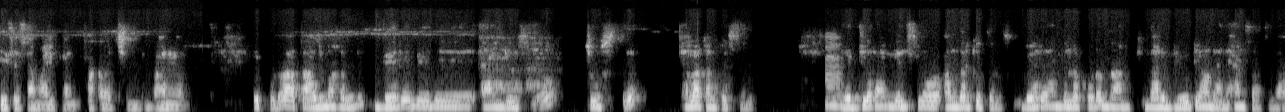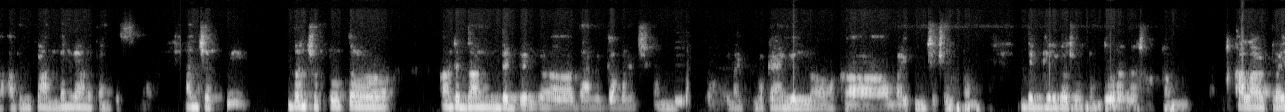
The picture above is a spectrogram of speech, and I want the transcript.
తీసేసాము అయిపోయింది ఫోటో వచ్చింది బాగానే ఉంది. ఇప్పుడు ఆ తాజ్ మహల్ని వేరే వేరే యాంగిల్స్లో చూస్తే ఎలా కనిపిస్తుంది. రెగ్యులర్ యాంగిల్స్లో అందరికీ తెలుసు. వేరే యాంగిల్లో కూడా దానికి దాని బ్యూటీ ఏమైనా ఎన్హాన్స్ అవుతుందా? అది ఇంకా అందంగా ఏమైనా కనిపిస్తుందా? అని చెప్పి దాని చుట్టూతో అంటే దాని దగ్గరగా దాన్ని గమనించడం లైక్ ఒక యాంగిల్లో ఒక వైపు నుంచి చూడటం దగ్గరగా చూడటం దూరంగా చూడటం అలా ట్రై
